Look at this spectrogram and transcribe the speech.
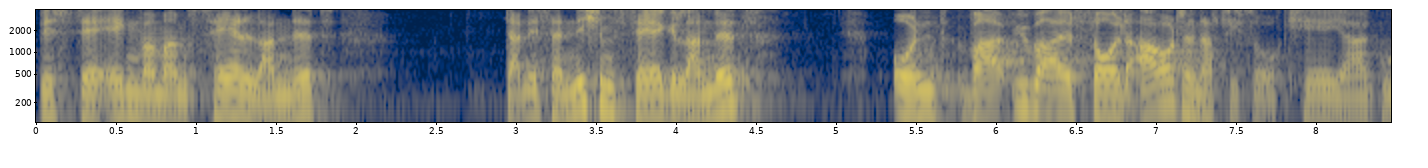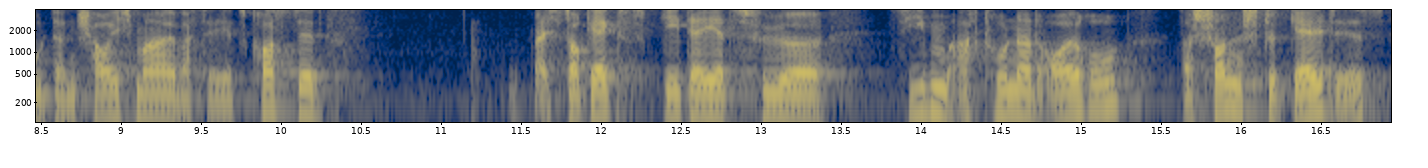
bis der irgendwann mal im Sale landet. Dann ist er nicht im Sale gelandet und war überall sold out. Dann dachte ich so, okay, ja gut, dann schaue ich mal, was der jetzt kostet. Bei StockX geht der jetzt für 700, 800 Euro, was schon ein Stück Geld ist.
